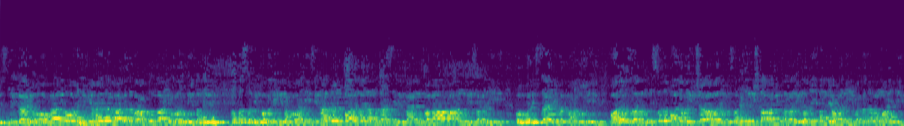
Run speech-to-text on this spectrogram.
بسم الله الرحمن الرحيم. هذا ما كتب عبد الله عمر في تمر فقص من خبره نحو حديث نافع قال غير متعسر مال فما عفى عنه من فهو للسائل والمحروم قال وزاد القصة، قال وإن شاء ولي صمد اشترى من ثمر رقيقا لعمله وكتب معيقيب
